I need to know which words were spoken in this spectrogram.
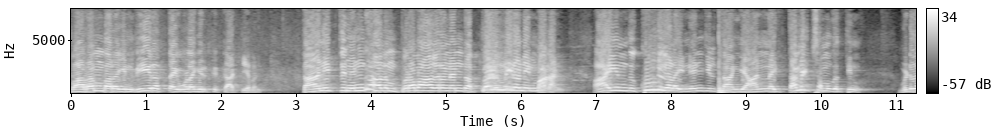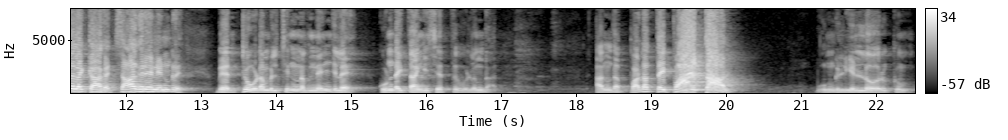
பரம்பரையின் வீரத்தை உலகிற்கு காட்டியவன். தனித்து நின்றாலும் பிரபாகரன் என்ற பெருவீரனின் மகன். ஐந்து குண்டுகளை நெஞ்சில் தாங்கிய அன்னை தமிழ் சமூகத்தின் விடுதலைக்காக சாகிறேன் என்று வெற்று உடம்பில் சின்ன நெஞ்சில குண்டை தாங்கி செத்து விழுந்தார். அந்த படத்தை பார்த்தால் உங்கள் எல்லோருக்கும்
